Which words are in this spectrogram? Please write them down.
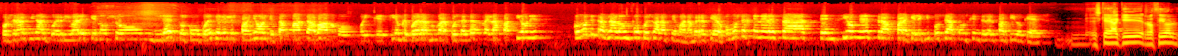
por ser al final pues rivales que no son directos, como puede ser el español, que están más abajo y que siempre puede dar lugar pues a esas relajaciones. ¿Cómo se traslada un poco eso a la semana? Me refiero, ¿cómo se genera esa tensión extra para que el equipo sea consciente del partido que es? Es que aquí, Rocío,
